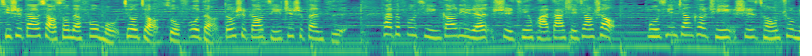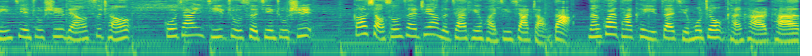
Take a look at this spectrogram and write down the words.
其实高晓松的父母、舅舅、祖父等都是高级知识分子。他的父亲高立仁是清华大学教授，母亲张克群是从著名建筑师梁思成国家一级注册建筑师。高晓松在这样的家庭环境下长大，难怪他可以在节目中侃侃而谈。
